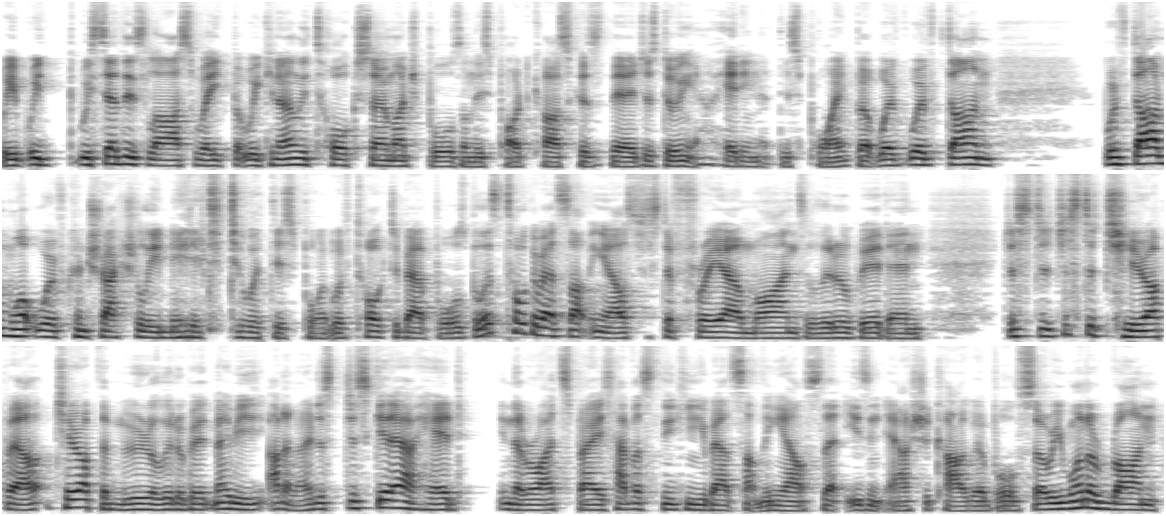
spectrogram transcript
We, we, we said this last week, but we can only talk so much Bulls on this podcast because they're just doing our head in at this point. But we've, we've done we've done what we've contractually needed to do at this point. We've talked about Bulls, but let's talk about something else just to free our minds a little bit and just to just to cheer up our cheer up the mood a little bit. Maybe I don't know, just just get our head in the right space, have us thinking about something else that isn't our Chicago Bulls. So we want to run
